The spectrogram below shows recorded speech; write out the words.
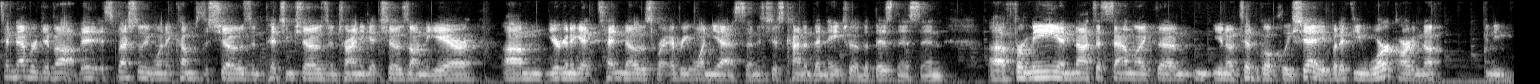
to never give up, especially when it comes to shows and pitching shows and trying to get shows on the air. Um, you're going to get 10 no's for every one yes, and it's just kind of the nature of the business. And uh, for me, and not to sound like the you know typical cliche, but if you work hard enough, and you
